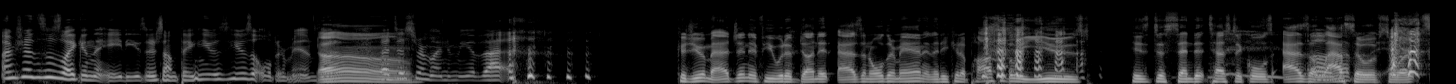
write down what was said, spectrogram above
I'm sure this was like in the 80s or something. He was he was an older man. But Oh. That just reminded me of that. Could you imagine if he would have done it as an older man and then he could have possibly used his descendant testicles as a Oh, lasso of sorts?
